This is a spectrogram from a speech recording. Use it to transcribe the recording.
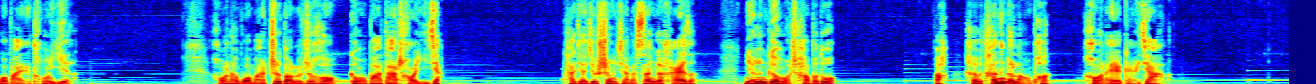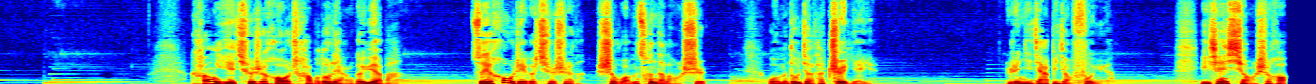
我爸也同意了。后来我妈知道了之后，跟我爸大吵一架。他家就剩下了三个孩子，年龄跟我差不多，啊，还有他那个老婆，后来也改嫁了。康爷去世后差不多两个月吧，最后这个去世的是我们村的老师，我们都叫他智爷爷。人家家比较富裕啊。以前小时候，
